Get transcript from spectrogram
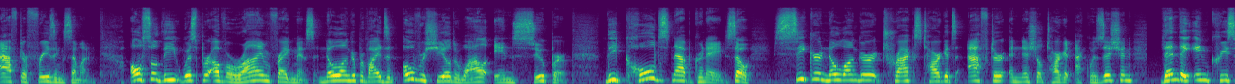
after freezing someone. Also, the Whisper of Rime fragments no longer provides an overshield while in super. The Cold Snap grenade. So Seeker no longer tracks targets after initial target acquisition. Then they increase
